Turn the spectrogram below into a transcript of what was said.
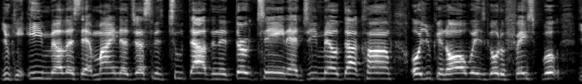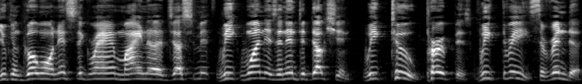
You can email us at minoradjustments2013 at gmail.com or you can always go to Facebook. You can go on Instagram, minor adjustments. Week one is an introduction. Week two, purpose. Week three, surrender.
